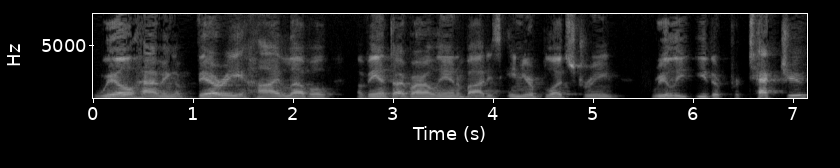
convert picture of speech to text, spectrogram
Will having a very high level of antiviral antibodies in your bloodstream really either protect you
